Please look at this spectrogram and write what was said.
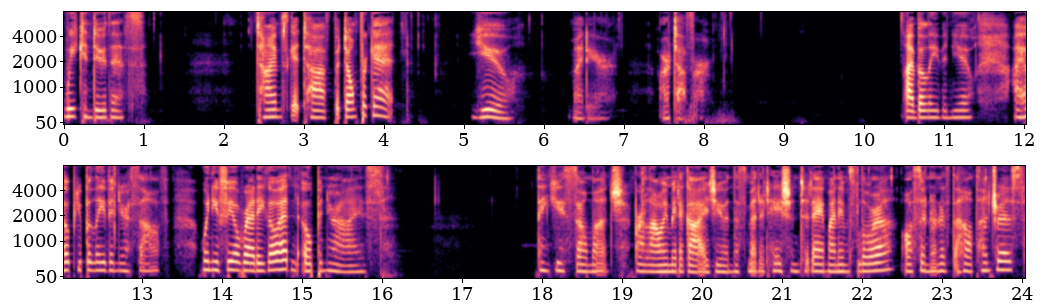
We can do this. Times get tough, but don't forget, you, my dear, are tougher. I believe in you. I hope you believe in yourself. When you feel ready, go ahead and open your eyes. Thank you so much for allowing me to guide you in this meditation today. My name is Laura, also known as the Health Huntress,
